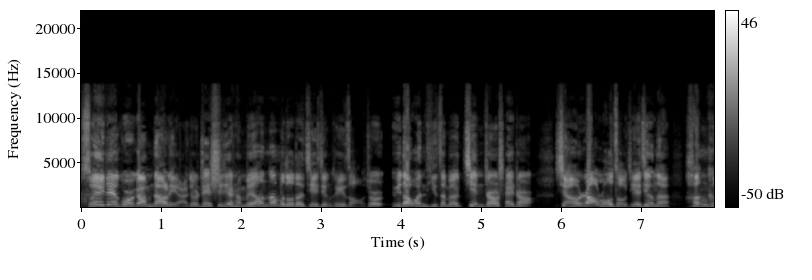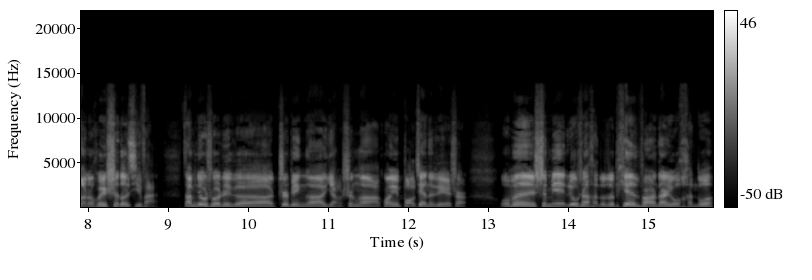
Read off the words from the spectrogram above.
所以这个故事告诉我们道理啊，就是这世界上没有那么多的捷径可以走，就是遇到问题咱们要见招拆招，想要绕路走捷径呢，很可能会适得其反。咱们就说这个治病啊、养生啊、关于保健的这些事儿，我们身边流传很多的偏方，但是有很多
